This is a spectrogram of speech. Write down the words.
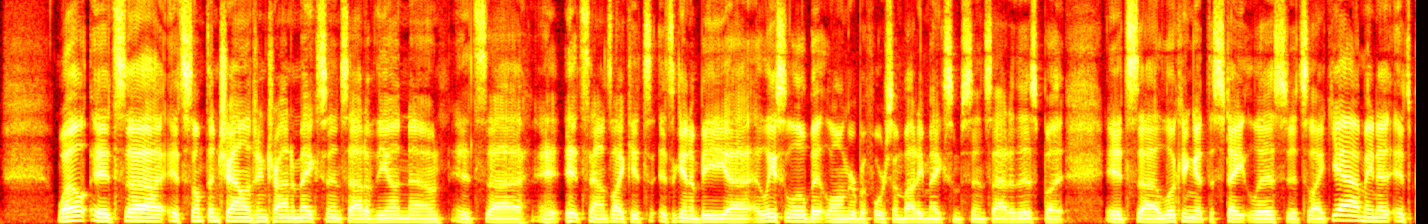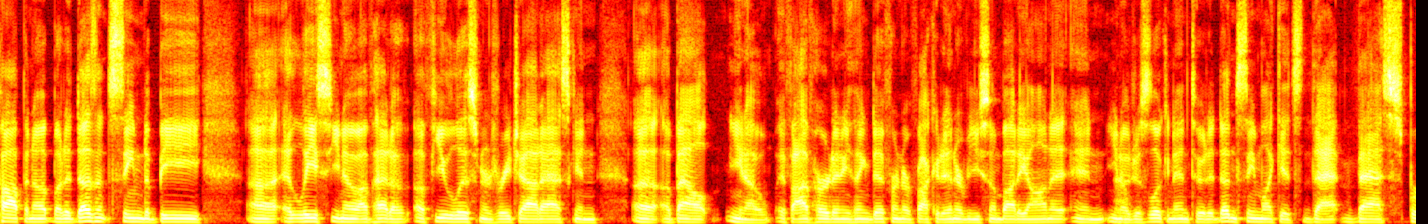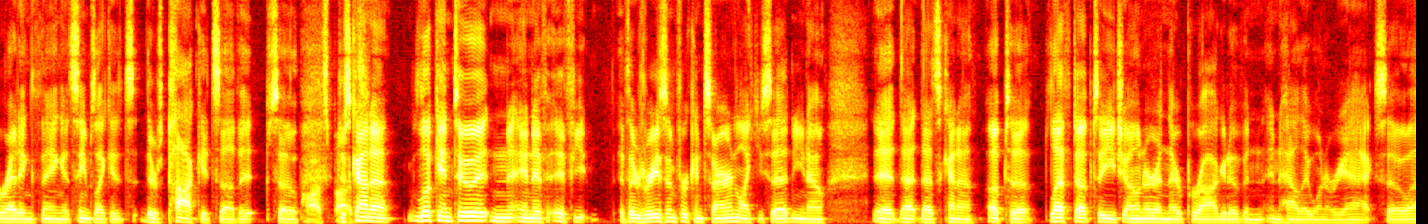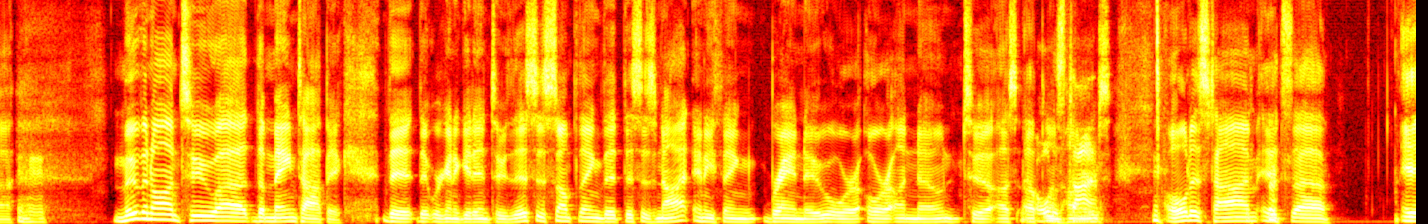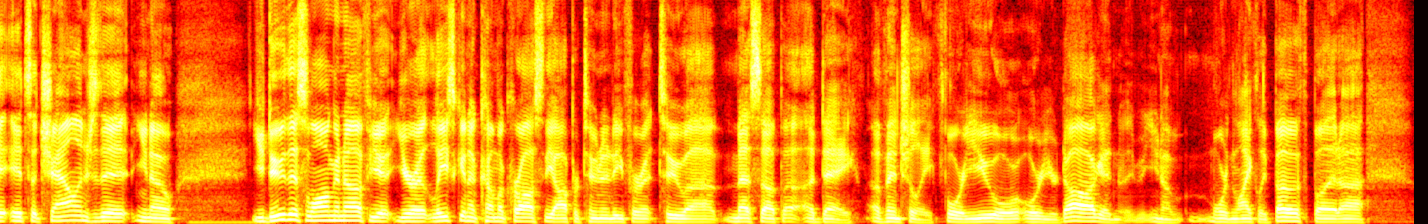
Well, it's uh, it's something challenging trying to make sense out of the unknown. It's uh, it, it sounds like it's it's going to be uh, at least a little bit longer before somebody makes some sense out of this. But it's uh, looking at the state list. It's like, yeah, I mean, it, it's popping up, but it doesn't seem to be uh, at least you know I've had a, a few listeners reach out asking uh, about you know if I've heard anything different or if I could interview somebody on it. And you know just looking into it it doesn't seem like it's that vast spreading thing. It seems like it's there's pockets of it. So just kind of look into it. And and if if you if there's reason for concern, like you said, you know, that, that that's kind of up to left up to each owner and their prerogative and, and how they want to react. So, uh, mm-hmm. Moving on to uh, the main topic that, that we're going to get into. This is something that this is not anything brand new or or unknown to us upland Oldest hunters. Time. Oldest time. It's uh, it, it's a challenge that you know you do this long enough, you, you're at least going to come across the opportunity for it to uh, mess up a, a, day eventually for you or, or your dog, and you know more than likely both. But uh,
